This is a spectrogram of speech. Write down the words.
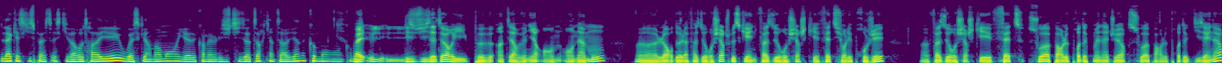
Là, qu'est-ce qui se passe? Est-ce qu'il va retravailler ou est-ce qu'à un moment, il y a quand même les utilisateurs qui interviennent? Comment, Les utilisateurs, ils peuvent intervenir en, amont. Euh, lors de la phase de recherche, parce qu'il y a une phase de recherche qui est faite sur les projets. Euh, phase de recherche qui est faite soit par le product manager, soit par le product designer.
